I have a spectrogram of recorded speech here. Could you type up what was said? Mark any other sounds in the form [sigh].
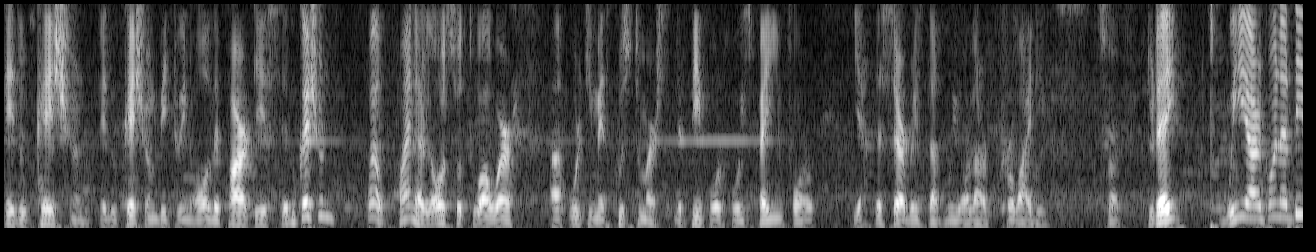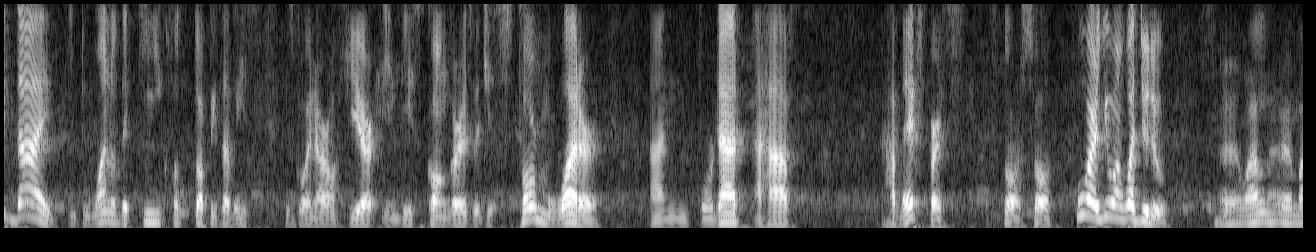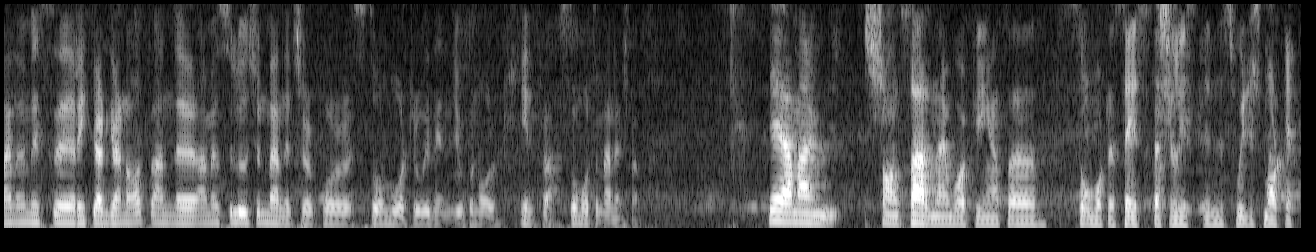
education education between all the parties education well finally also to our uh, ultimate customers the people who is paying for yeah the service that we all are providing. So today we are going to deep dive into one of the key hot topics that is, is going around here in this congress which is storm water and for that i have I have the experts of course so who are you and what do you do Uh, well, uh, my name is uh, Rickard Granath, and uh, I'm a solution manager for stormwater within Uponor Infra, stormwater management. Yeah, I'm, I'm Jean Saarinen. I'm working as a stormwater sales specialist in the Swedish market.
